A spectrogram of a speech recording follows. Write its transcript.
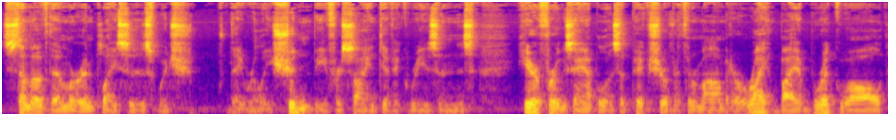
Some of them are in places which they really shouldn't be for scientific reasons. Here, for example, is a picture of a thermometer right by a brick wall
